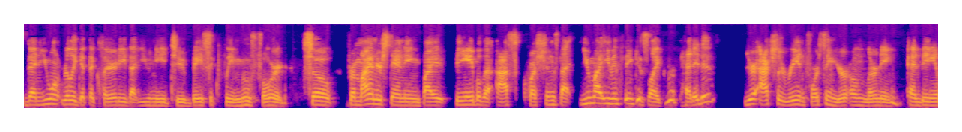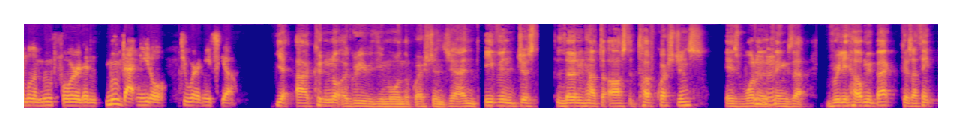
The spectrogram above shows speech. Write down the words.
then you won't really get the clarity that you need to basically move forward. So, from my understanding, by being able to ask questions that you might even think is like repetitive, you're actually reinforcing your own learning and being able to move forward and move that needle to where it needs to go. Yeah, I could not agree with you more on the questions. Yeah, and even just learning how to ask the tough questions is one mm-hmm. of the mm-hmm. things that really held me back because I think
